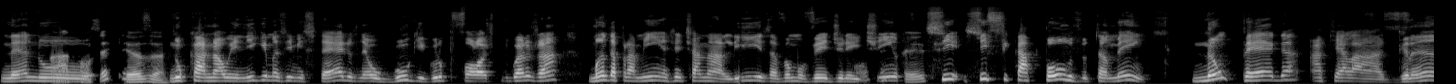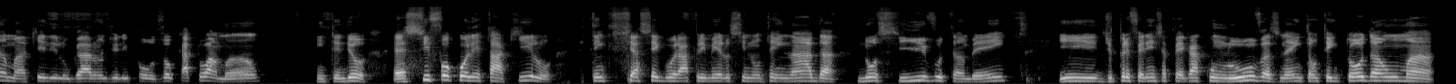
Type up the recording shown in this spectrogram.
né, no, ah, com certeza. no canal Enigmas e Mistérios, né, o GUG, Grupo Ufológico do Guarujá, manda para mim, a gente analisa, vamos ver direitinho. Se, se ficar pouso também, não pega aquela grama, aquele lugar onde ele pousou com a tua mão, entendeu? É, se for coletar aquilo, tem que se assegurar primeiro se não tem nada nocivo também, e de preferência pegar com luvas, né? Então tem toda uma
